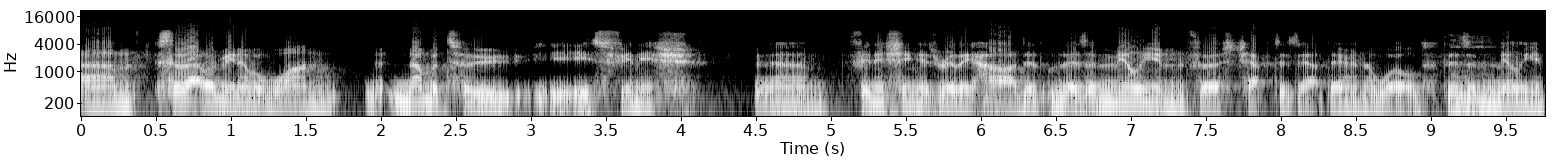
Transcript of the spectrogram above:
Um, so that would be number one. Number two is finish. Um, finishing is really hard. There's a million first chapters out there in the world. There's a mm. million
